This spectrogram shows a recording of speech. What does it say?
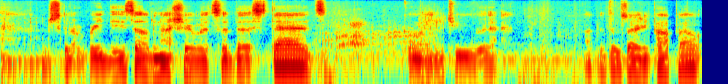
I'm just going to breed these up, not sure what's the best stats. Going to... Uh, did those already pop out?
